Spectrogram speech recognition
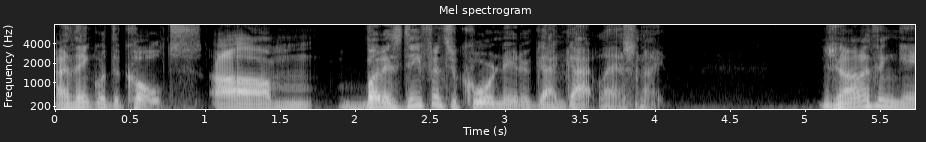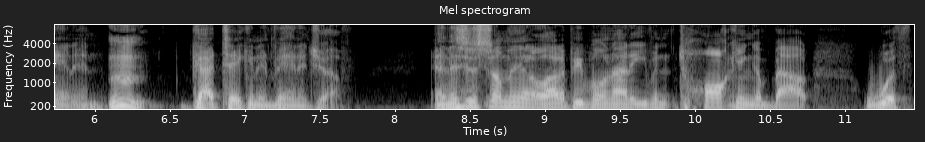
I think, with the Colts. Um, but his defensive coordinator got got last night. Jonathan Gannon got taken advantage of. And this is something that a lot of people are not even talking about with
